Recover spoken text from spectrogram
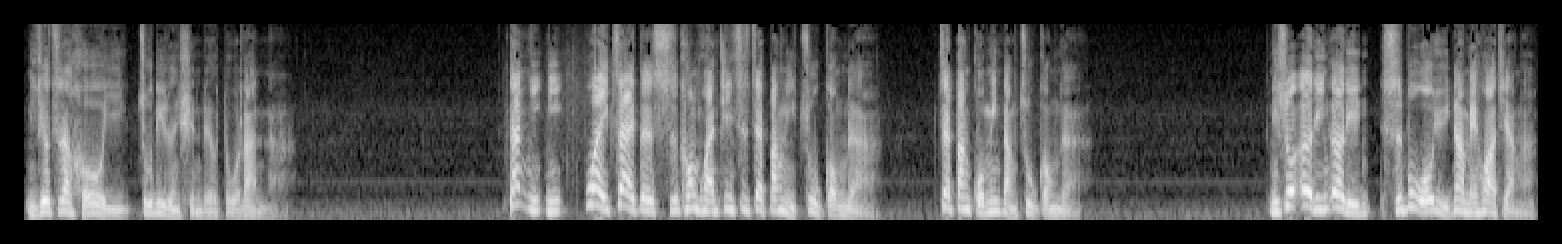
你就知道侯友宜、朱立伦选的有多烂呐、啊！但你你外在的时空环境是在帮你助攻的啊，在帮国民党助攻的。你说二零二零时不我与，那没话讲啊。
